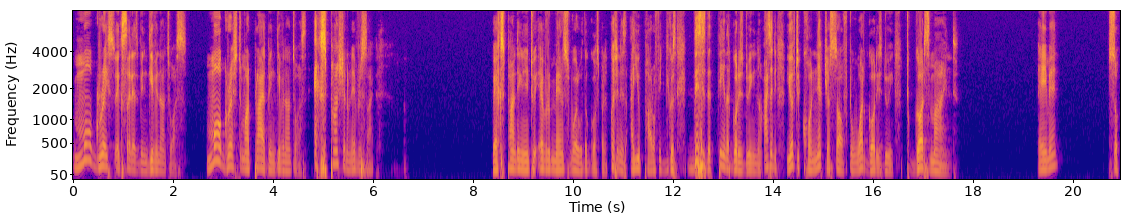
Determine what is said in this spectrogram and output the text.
more grace to excel has been given unto us. More grace to multiply has been given unto us. Expansion on every side. We're expanding into every man's world with the gospel. The question is, are you part of it? Because this is the thing that God is doing now. I said you have to connect yourself to what God is doing, to God's mind. Amen. So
